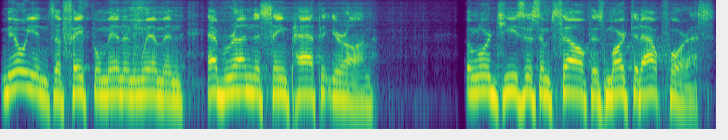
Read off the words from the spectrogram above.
Millions of faithful men and women have run the same path that you're on. The Lord Jesus himself has marked it out for us.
